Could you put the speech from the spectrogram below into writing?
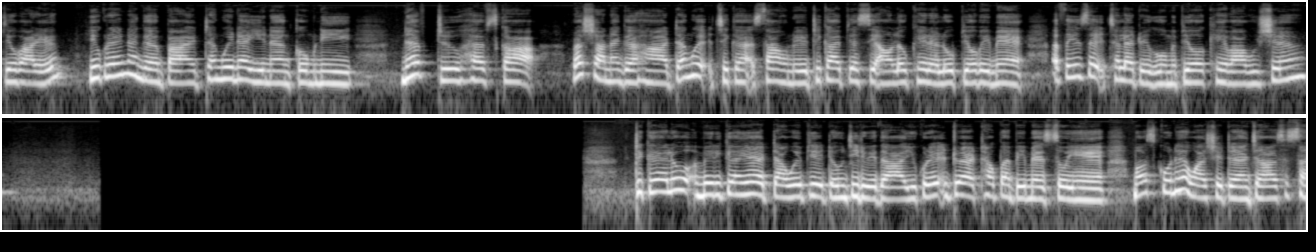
ပြောပါတယ်။ယူကရိန်းနိုင်ငံပိုင်တံငွေနဲ့ရေနံကုမ္ပဏီ Neft2Havs က ရုရှားနိုင်ငံဟာတံငွေအခြေခံအဆောက်အုံတွေထိခိုက်ပျက်စီးအောင်လုပ်ခဲ့တယ်လို့ပြောပေမဲ့အသေးစိတ်အချက်လက်တွေကိုမပြောခဲ့ပါဘူးရှင်။ တကယ်လို့အမေရိကန်ရဲ့တာဝေးပြည့်ဒုံးကြီးတွေသာယူကရိန်းအတွက်ထောက်ပံ့ပေးမယ်ဆိုရင်မော်စကိုနဲ့ဝါရှင်တန်ကြားဆက်ဆံ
